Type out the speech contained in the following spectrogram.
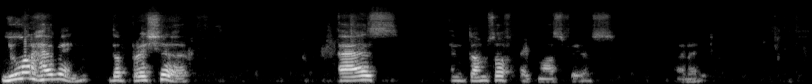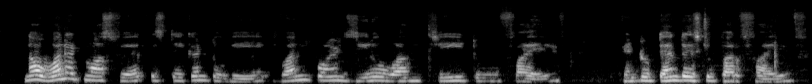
you are having the pressure as in terms of atmospheres, all right? Now, one atmosphere is taken to be 1.01325 into 10 raised to power 5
